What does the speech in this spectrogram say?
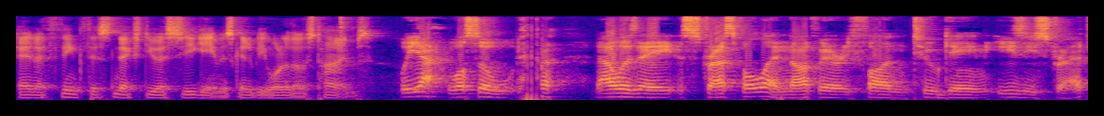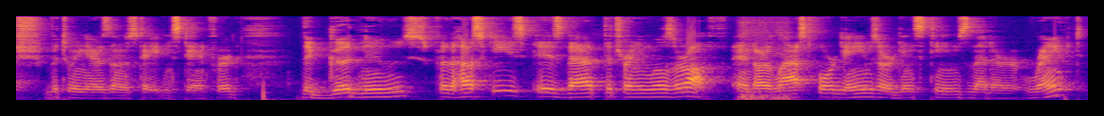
and I think this next USC game is going to be one of those times. Well, yeah. Well, so that was a stressful and not very fun two game easy stretch between Arizona State and Stanford. The good news for the Huskies is that the training wheels are off, and our last four games are against teams that are ranked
